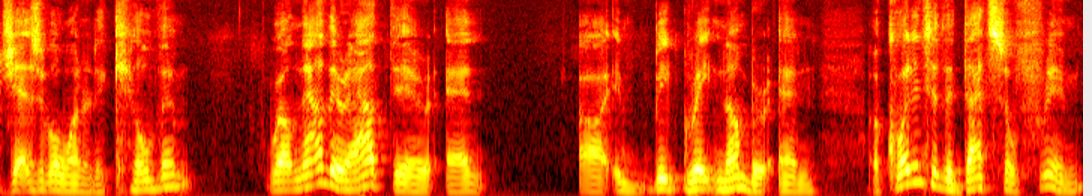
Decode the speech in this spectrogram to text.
Jezebel wanted to kill them. Well, now they're out there and uh, in big, great number. And according to the Daat Sofrim,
